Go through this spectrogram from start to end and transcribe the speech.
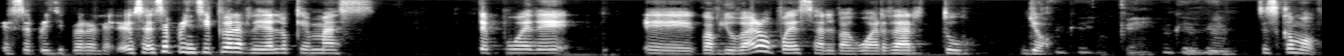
es el principio de realidad. O sea, ese principio de la realidad es lo que más te puede eh, o puedes salvaguardar tú, yo. Okay. Entonces, como,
